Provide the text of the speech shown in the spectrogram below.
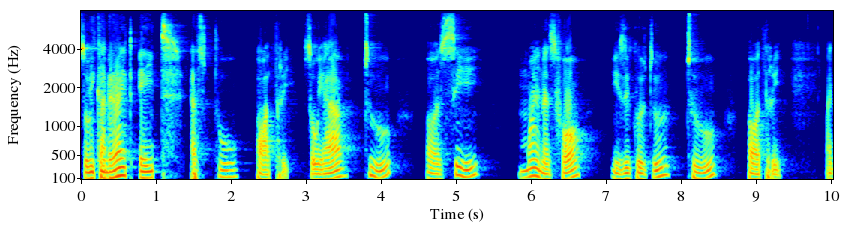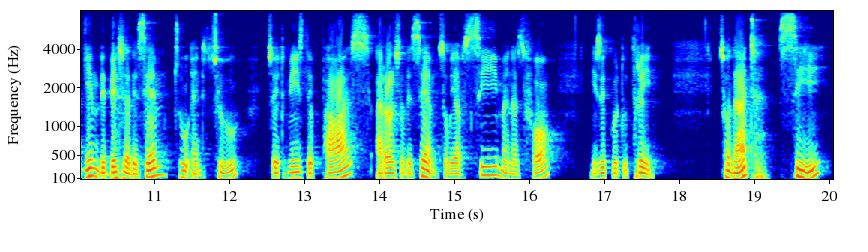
So we can write 8 as 2 power 3. So we have 2 power c minus 4 is equal to 2 power 3. Again, the bases are the same, 2 and 2. So it means the powers are also the same. So we have c minus 4 is equal to 3. So that c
